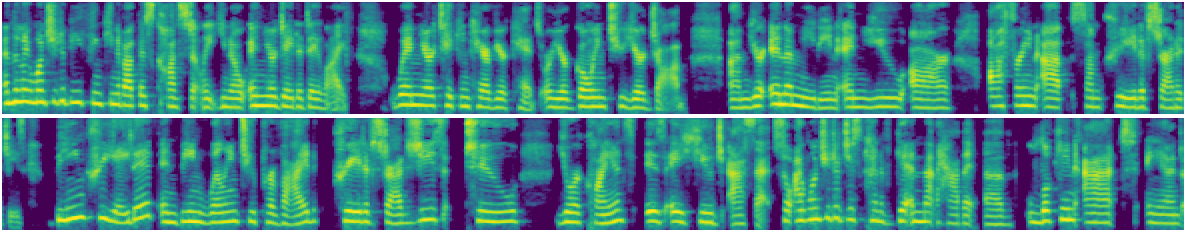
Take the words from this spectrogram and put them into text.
And then I want you to be thinking about this constantly, you know, in your day to day life when you're taking care of your kids or you're going to your job. Um, you're in a meeting and you are offering up some creative strategies. Being creative and being willing to provide creative strategies to your clients is a huge asset. So I want you to just kind of get in that habit of looking at and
